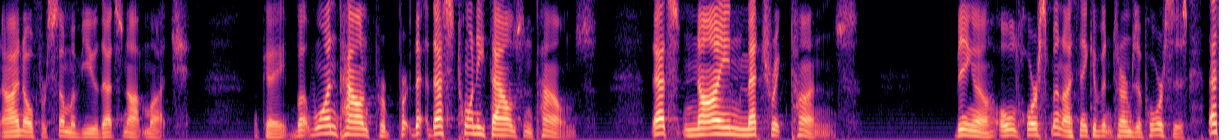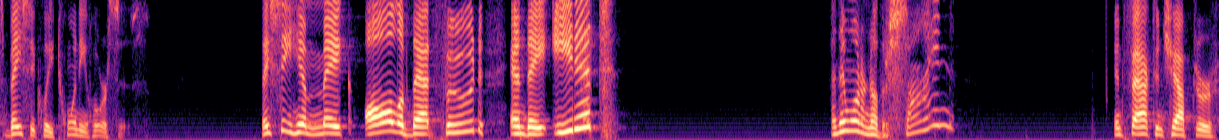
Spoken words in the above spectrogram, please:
Now, I know for some of you that's not much, okay, but one pound per, per that's 20,000 pounds. That's nine metric tons. Being an old horseman, I think of it in terms of horses. That's basically 20 horses. They see him make all of that food and they eat it, and they want another sign. In fact, in chapter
